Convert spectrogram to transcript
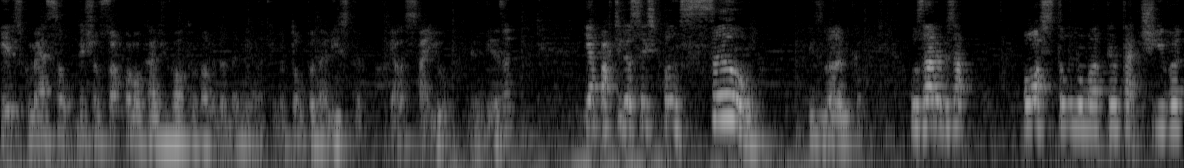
eles começam. Deixa eu só colocar de volta o nome da Daniela aqui no topo da lista, que ela saiu, beleza? E a partir dessa expansão islâmica, os árabes apostam numa tentativa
